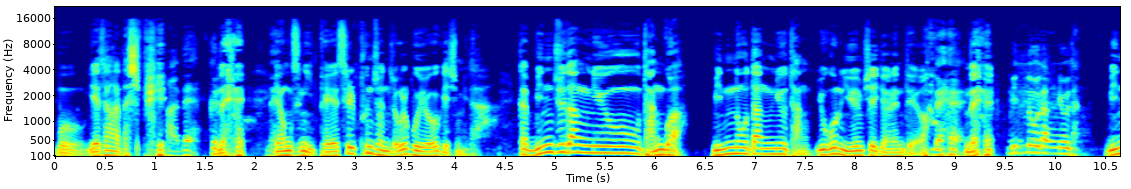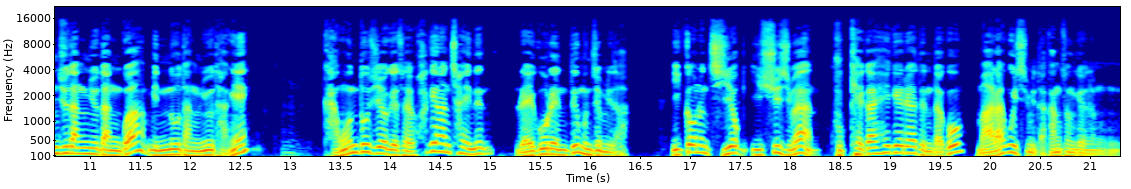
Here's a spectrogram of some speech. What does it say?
뭐 예상하다시피 아, 네. 그렇죠. 네, 영승 2패의 슬픈 전적을 보여오고 계십니다. 그러니까 민주당류 당과 민노당류 당, 요거는 UMC의 견해인데요. 네. 네. 민노당류 당. 민주당류 당과 민노당류 당의 강원도 지역에서의 확연한 차이는 레고랜드 문제입니다. 이 건은 지역 이슈지만 국회가 해결해야 된다고 말하고 있습니다. 강성균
